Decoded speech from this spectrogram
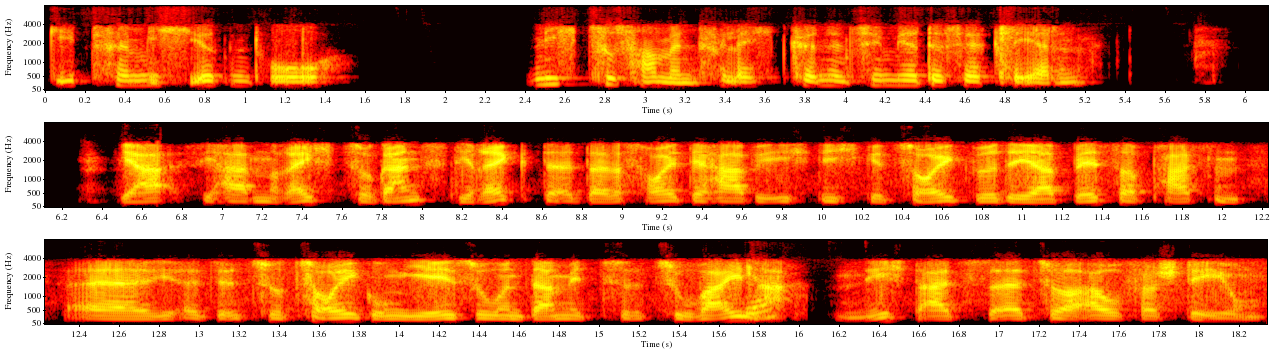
geht für mich irgendwo nicht zusammen. Vielleicht können Sie mir das erklären. Ja, Sie haben recht, so ganz direkt, äh, das heute habe ich dich gezeugt, würde ja besser passen äh, zur Zeugung Jesu und damit zu Weihnachten, ja. nicht als äh, zur Auferstehung.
